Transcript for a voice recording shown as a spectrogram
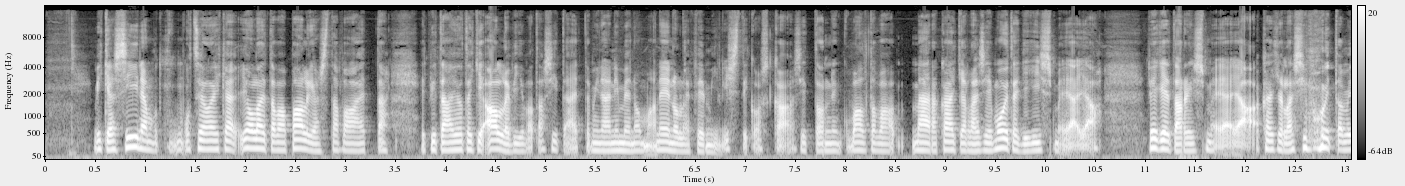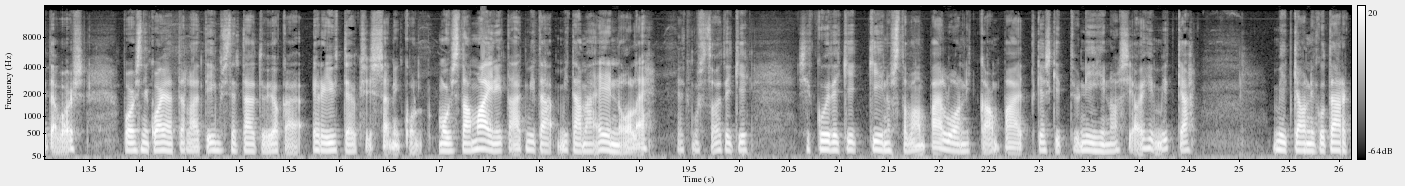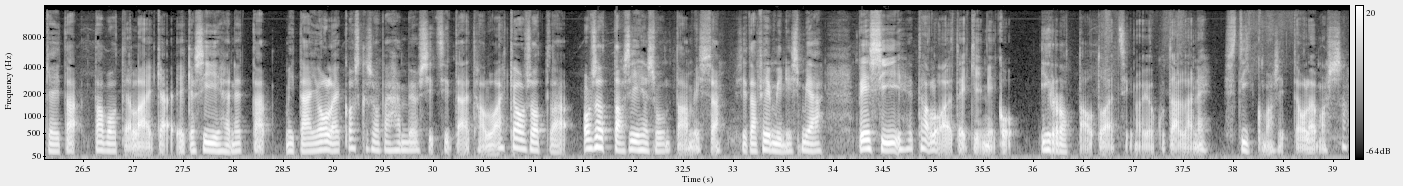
mikä siinä, mutta, mutta se on ehkä jollain tavalla paljastavaa, että, että pitää jotenkin alleviivata sitä, että minä nimenomaan en ole feministi, koska sitten on niin kuin valtava määrä kaikenlaisia muitakin ismejä ja vegetarismeja ja kaikenlaisia muita, mitä voisi vois niin ajatella, että ihmisten täytyy joka eri yhteyksissä niin kuin muistaa mainita, että mitä, mitä mä en ole. Että musta on jotenkin sitten kuitenkin kiinnostavampaa ja luonnikkaampaa, että keskittyy niihin asioihin, mitkä – mitkä on niin tärkeitä tavoitella, eikä, eikä siihen, että mitä ei ole, koska se on vähän myös sit sitä, että haluaa ehkä osoittaa, osoittaa siihen suuntaan, missä sitä feminismiä pesii, että haluaa jotenkin niin irrottautua, että siinä on joku tällainen stigma sitten olemassa.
